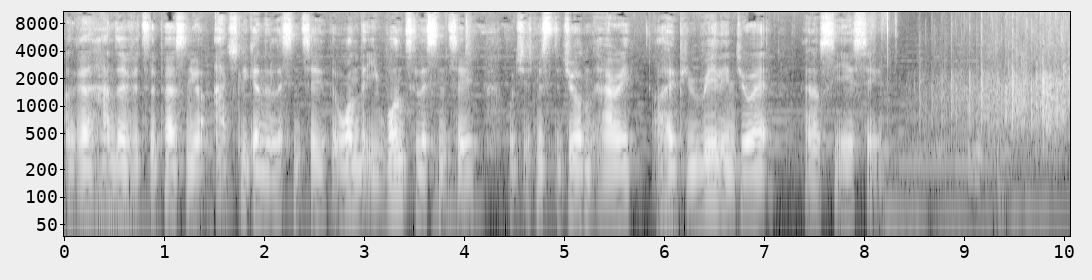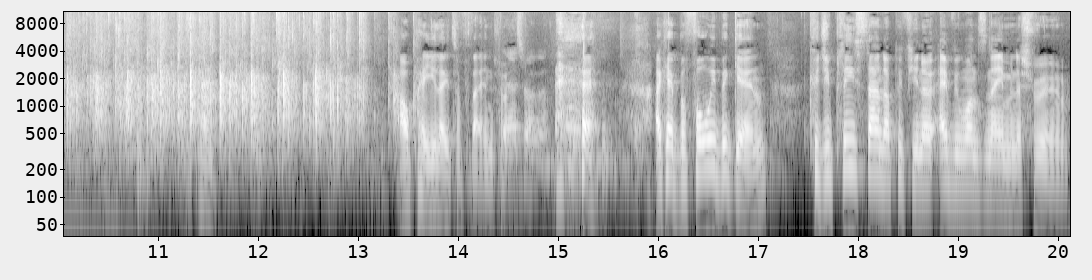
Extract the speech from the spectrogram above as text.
I'm going to hand over to the person you're actually going to listen to, the one that you want to listen to, which is Mr. Jordan Harry. I hope you really enjoy it, and I'll see you soon. I'll pay you later for that intro. That's right. Okay, before we begin, could you please stand up if you know everyone's name in this room?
